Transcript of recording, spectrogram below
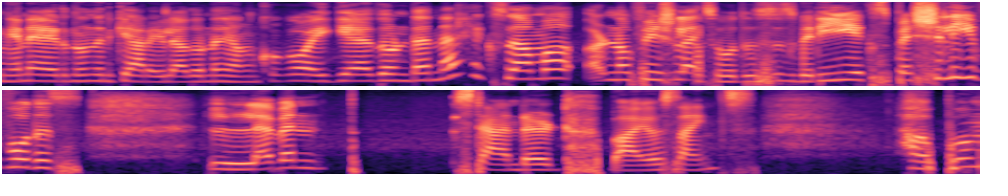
എങ്ങനെയായിരുന്നു എന്ന് എനിക്ക് അറിയില്ല അതുകൊണ്ട് ഞങ്ങൾക്കൊക്കെ വൈകിയായതുകൊണ്ട് തന്നെ എക്സാം അൺഒഫീഷ്യൽ ആയി. So this is very especially for this eleventh standard bio science അപ്പം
